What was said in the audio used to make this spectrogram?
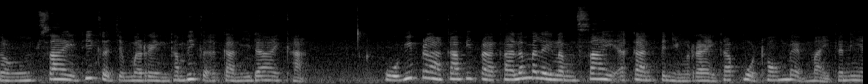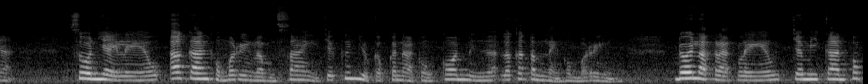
ของลำไส้ที่เกิดจากมะเร็งทำให้เกิดอาการนี้ได้ค่ะหูพิปราคาพิปราคาแล้วมะเร็งลำไส้อาการเป็นอย่างไรครับปวดท้องแบบไหนคะเนี่ย ส่วนใหญ่แล้ว อาการของมะเร็งลำไส้จะขึ้นอยู่กับขนาดของก้อนเนื้อ แล้วก็ตำแหน่งของมะเร็ง โดยหลักๆแล้วจะมีการพบ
